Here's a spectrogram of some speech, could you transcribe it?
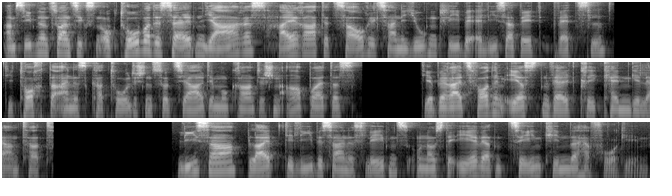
Am 27. Oktober desselben Jahres heiratet Saukel seine Jugendliebe Elisabeth Wetzel, die Tochter eines katholischen sozialdemokratischen Arbeiters, die er bereits vor dem Ersten Weltkrieg kennengelernt hat Lisa bleibt die Liebe seines Lebens und aus der Ehe werden zehn Kinder hervorgehen.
